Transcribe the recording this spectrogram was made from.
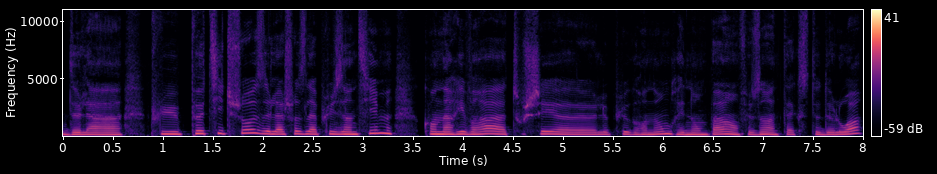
de la plus petite chose, de la chose la plus intime, qu'on arrivera à toucher euh, le plus grand nombre, et non pas en faisant un texte de loi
